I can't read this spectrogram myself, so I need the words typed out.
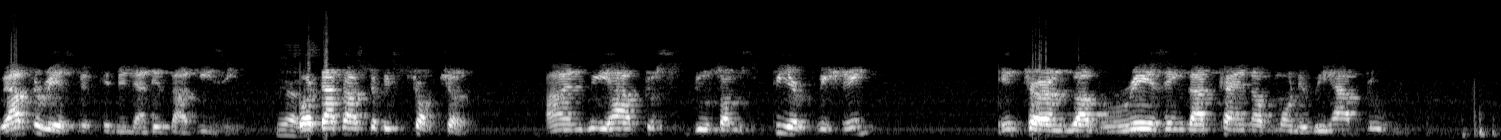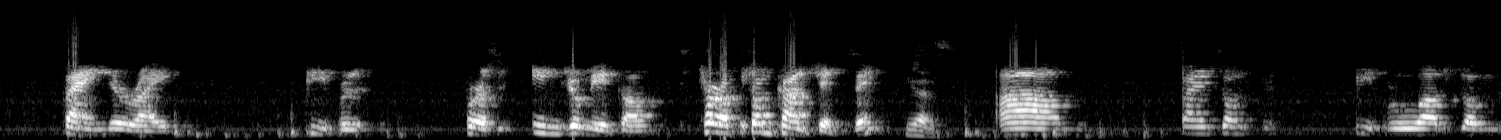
we have to raise 50 million. It's not easy, Yes. but that has to be structured, and we have to do some spear fishing in terms of raising that kind of money. We have to find the right people, person in Jamaica, stir up some conscience, eh? Yes. um, find some people who have some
